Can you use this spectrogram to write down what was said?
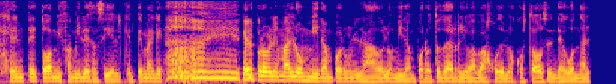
gente, toda mi familia es así. El, que el tema de que el problema lo miran por un lado, lo miran por otro, de arriba, abajo, de los costados, en diagonal.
